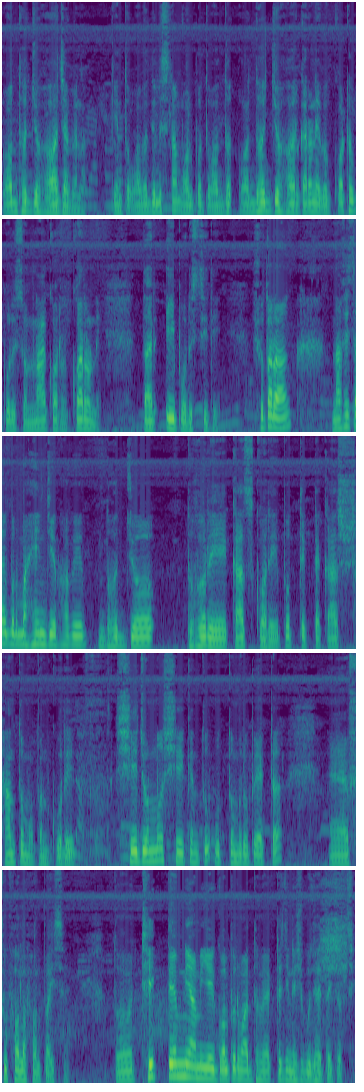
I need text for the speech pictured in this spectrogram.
অধৈর্য হওয়া যাবে না। কিন্তু ওবায়দুল ইসলাম অল্পতে অধ- অধৈর্য হওয়ার কারণে এবং কঠোর পরিশ্রম না করার কারণে তার এই পরিস্থিতি। সুতরাং নাফিস আকবর মাহিন যেভাবে ধৈর্য ধরে কাজ করে, প্রত্যেকটা কাজ শান্ত মতন করে, সেজন্য সে কিন্তু উত্তম রূপে একটা সুফলাফল পাইছে। তো ঠিক তেমনি আমি এই গল্পের মাধ্যমে একটা জিনিস বুঝাইতে চাচ্ছি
